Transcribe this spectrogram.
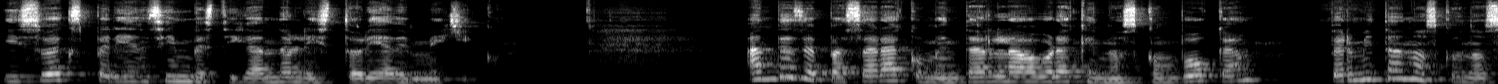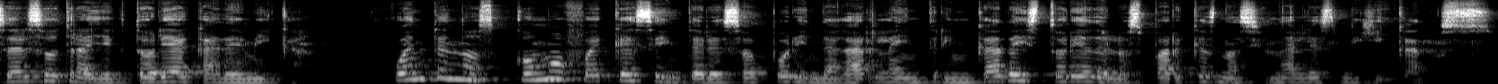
y su experiencia investigando la historia de México. Antes de pasar a comentar la obra que nos convoca, permítanos conocer su trayectoria académica. Cuéntenos cómo fue que se interesó por indagar la intrincada historia de los parques nacionales mexicanos.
